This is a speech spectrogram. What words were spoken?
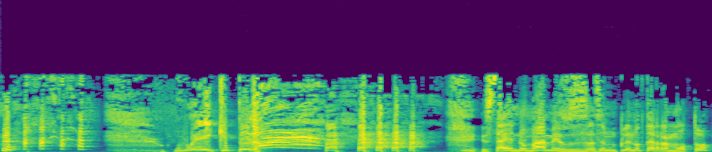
Güey, qué pedo. está de no mames, o sea, en un pleno terremoto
